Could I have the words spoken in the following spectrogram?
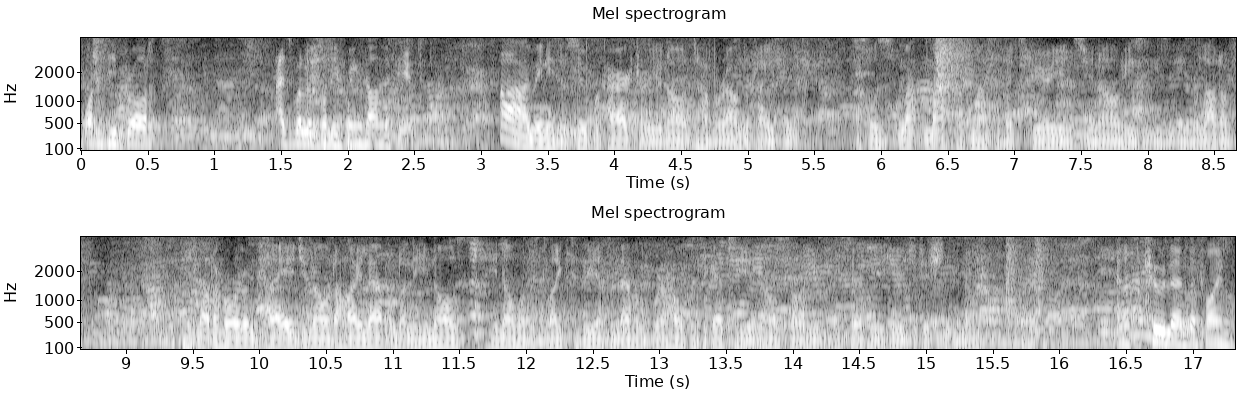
What has he brought, as well as what he brings on the field? Ah, I mean, he's a super character, you know, to have around the place, and I suppose ma- massive, massive experience. You know, he's, he's, he's a lot of he's a lot of hurling played, you know, at a high level, and he knows he knows what it's like to be at the level we're hoping to get to, you know. So he's, he's certainly a huge addition, you know. And it's Cuala in the final.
